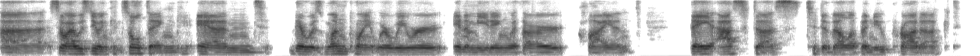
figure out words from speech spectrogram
Uh, so I was doing consulting, and there was one point where we were in a meeting with our client. They asked us to develop a new product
